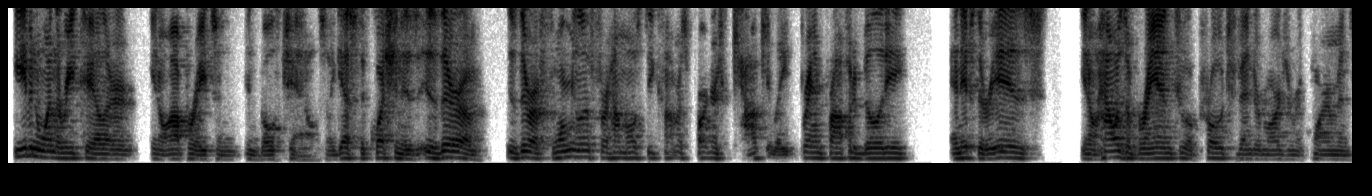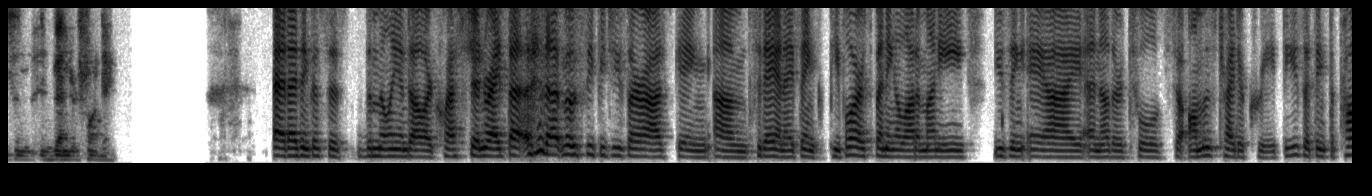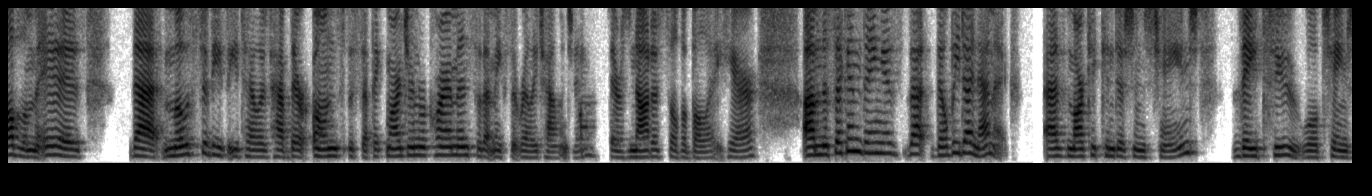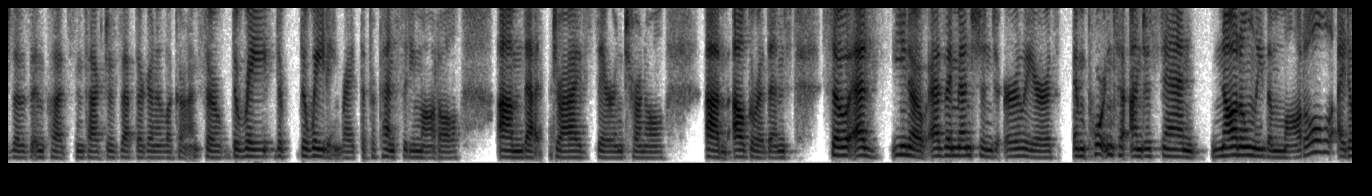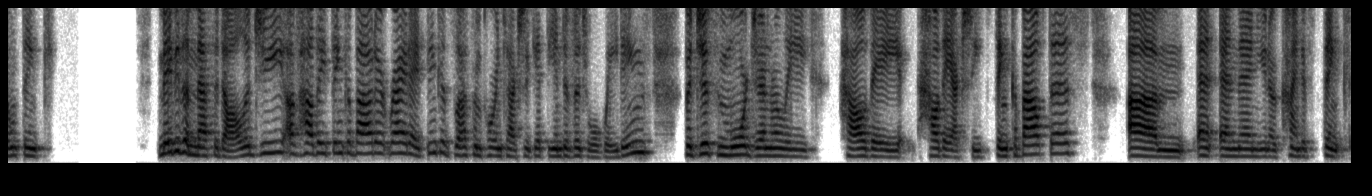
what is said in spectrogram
even when the retailer you know operates in in both channels. I guess the question is is there a is there a formula for how most e-commerce partners calculate brand profitability? And if there is you know, how is a brand to approach vendor margin requirements and, and vendor funding? Ed, I think this is the million dollar question, right? That that most CPGs are asking um, today, and I think people are spending a lot of money using AI and other tools to almost try to create these. I think the problem is that most of these retailers have their own specific margin requirements, so that makes it really challenging. There's not a silver bullet here. Um, the second thing is that they'll be dynamic as market conditions change they too will change those inputs and factors that they're going to look on. So the rate, the, the weighting, right, the propensity model um, that drives their internal um, algorithms. So as you know, as I mentioned earlier, it's important to understand not only the model. I don't think maybe the methodology of how they think about it, right? I think it's less important to actually get the individual weightings, but just more generally how they how they actually think about this um, and, and, then you know kind of think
